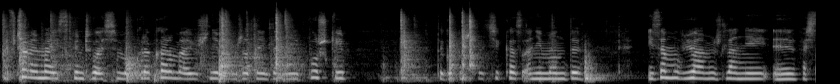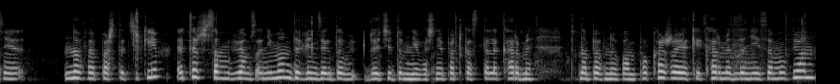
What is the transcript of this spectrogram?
Wczoraj Mai skończyła się mokra karma, już nie mam żadnej dla niej puszki, tego pasztecika z Animondy i zamówiłam już dla niej y, właśnie nowe paszteciki. Też zamówiłam z Animondy, więc jak do, dojdzie do mnie właśnie paczka z telekarmy, to na pewno Wam pokażę, jakie karmy dla niej zamówiłam.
